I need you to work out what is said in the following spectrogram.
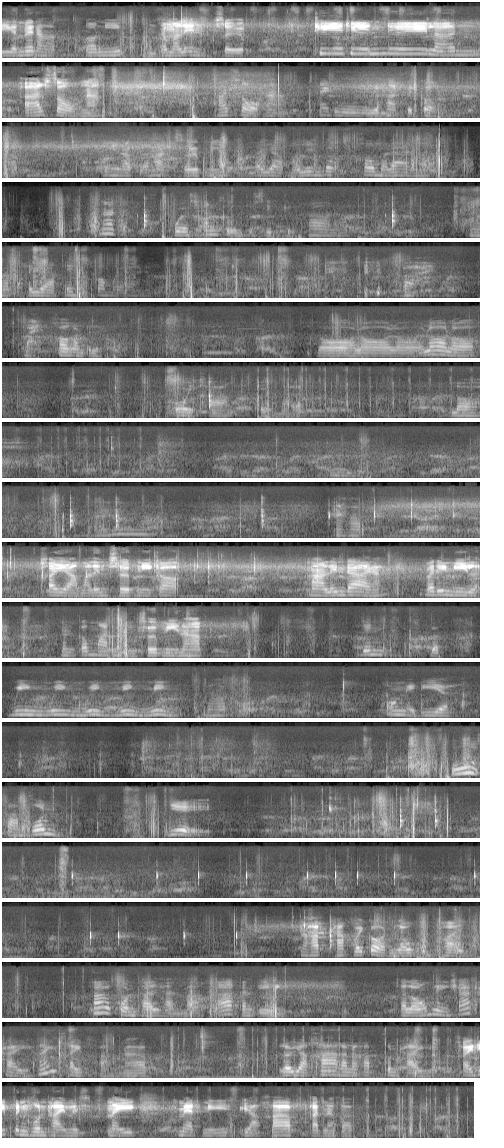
ดีกันด้วยนะครับ ตอนนี้ผมจะมาเล่นเซิร์ฟที่ทินทีรันพาร์ทสองนะ พาร์ทสองอะ ให้ดูรหัสไปก่อนครับ นี่ครับรหัสเซิร์ฟนี้ใครอยากมาเล่นก็เข้ามาได้นะ น่าจะเวอร์ชัน0.10.5นะครับจุดห้านะนะครับใครอยากเล่นก็เข้ามาได้นะ ไป ไป เข้ากันไปเลย รอรอรอรอรอ อ้ยค้างเปิดมาแล้วรอนะครับ ใครอยากมาเล่นเซิร์ฟนี้ก็มาเล่นได้นะ ไม่ได้มีแหละ มันก็มันเหมือนเซิร์ฟนี้นะครับ เล่นแบบวิ่งวิ่งวิ่งวิ่งวิ่งนะครับ ห้องไหนดีอะ อู้สามคน เย่นะครับทักไว้ก่อนเราคนไทย ถ้าคนไทยหันมาฆ่ากันเอง จะร้องเพลงชาติไทยให้ใครฟังนะครับ เราอยากฆ่ากันนะครับ คนไทย ใครที่เป็นคนไทยในในแมตช์นี้อยากฆ่ากันนะครับ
